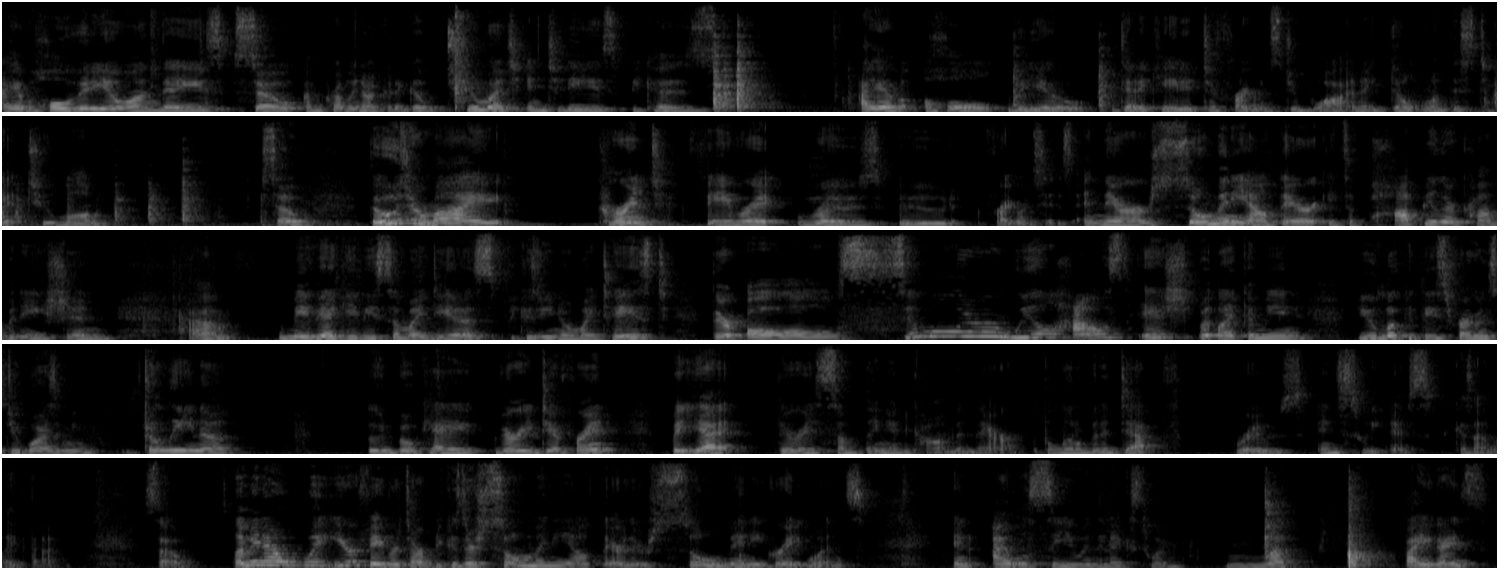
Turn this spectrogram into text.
I have a whole video on these, so I'm probably not going to go too much into these because I have a whole video dedicated to Fragrance du Bois, and I don't want this to get too long. So those are my current favorite rose oud fragrances. And there are so many out there. It's a popular combination. Um, maybe I gave you some ideas because you know my taste. They're all similar wheelhouse-ish, but like, I mean, you look at these Fragrance du Bois, I mean, Delina, Oud Bouquet, very different, but yet there is something in common there with a little bit of depth, rose, and sweetness because I like that. So let me know what your favorites are because there's so many out there. There's so many great ones. And I will see you in the next one. Mwah. Bye, you guys.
